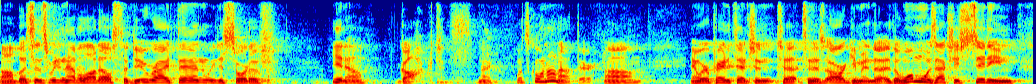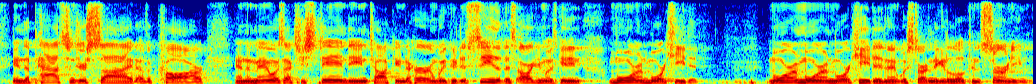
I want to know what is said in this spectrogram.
Um, but since we didn't have a lot else to do right then, we just sort of, you know, gawked. Like, what's going on out there? Um, and we were paying attention to, to this argument. The, the, woman was actually sitting in the passenger side of the car, and the man was actually standing talking to her, and we could just see that this argument was getting more and more heated more and more and more heated, and it was starting to get a little concerning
